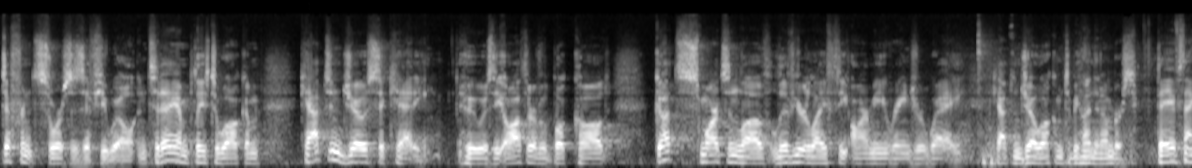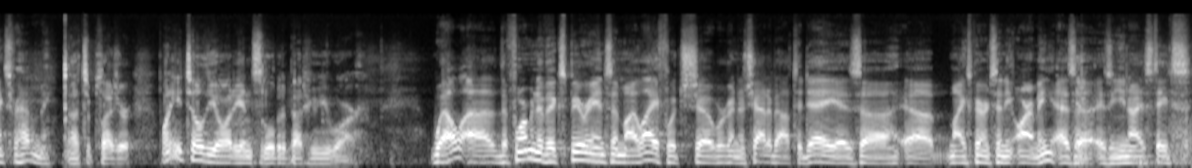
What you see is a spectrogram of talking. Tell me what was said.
different sources, if you will. And today, I'm pleased to welcome Captain Joe Sacchetti, who is the author of a book called Guts, Smarts, and Love Live Your Life the Army Ranger Way. Captain Joe, welcome to Behind the Numbers. Dave, thanks for having me. That's a pleasure. Why don't you tell the audience a little bit about who you are? Well, uh, the formative experience in my life, which uh, we're going to chat about today, is uh, uh my experience in the Army as, yeah. a, as a United States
